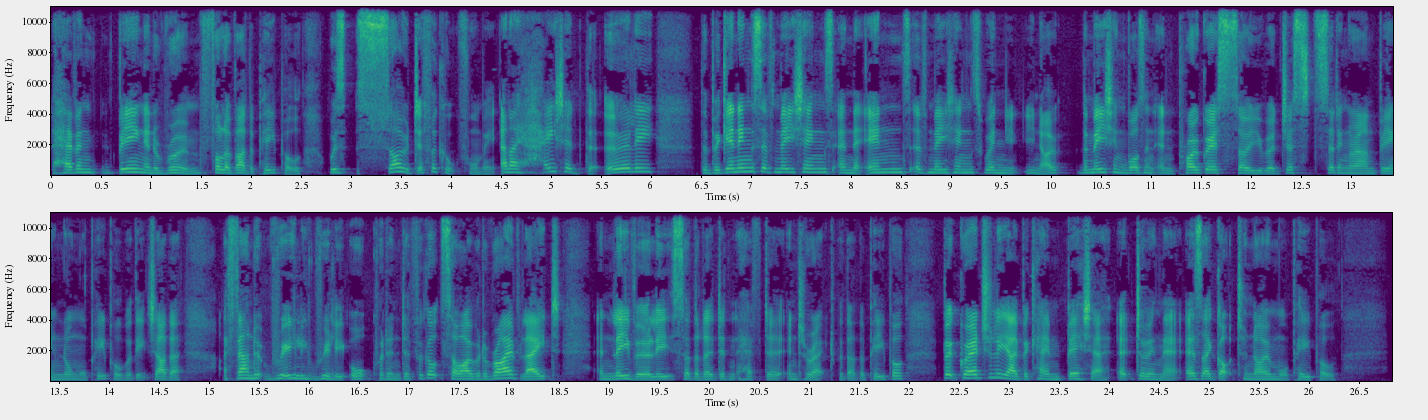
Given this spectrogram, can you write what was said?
having being in a room full of other people was so difficult for me. And I hated the early the beginnings of meetings and the ends of meetings when you, you know the meeting wasn't in progress so you were just sitting around being normal people with each other. I found it really really awkward and difficult so i would arrive late and leave early so that i didn't have to interact with other people. But gradually i became better at doing that as i got to know more people.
